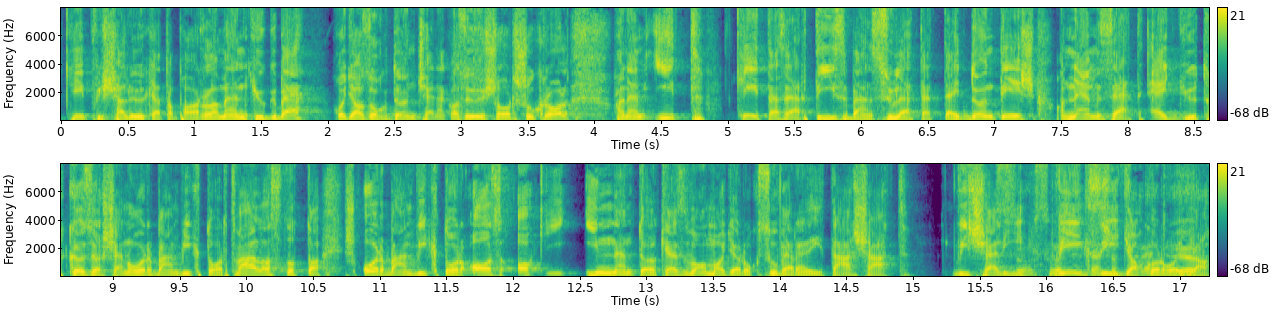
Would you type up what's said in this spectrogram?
képviselőket a parlamentjükbe, hogy azok döntsenek az ő sorsukról, hanem itt 2010-ben született egy döntés, a nemzet együtt közösen Orbán Viktort választotta, és Orbán Viktor az, aki innentől kezdve a magyarok szuverenitását viseli, szó, szó, végzi, gyakorolja.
